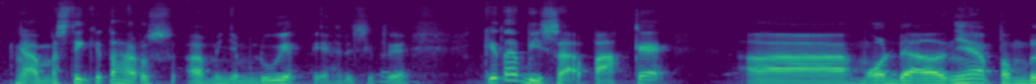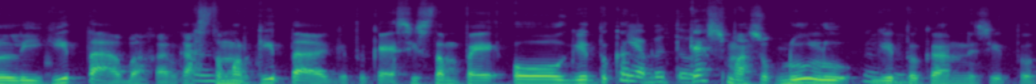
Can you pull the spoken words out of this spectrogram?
nggak mesti kita harus uh, minjem duit ya di situ ya. Kita bisa pakai uh, modalnya pembeli kita bahkan customer kita gitu kayak sistem PO gitu kan Ya, betul. cash masuk dulu Mhm. gitu kan di situ.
